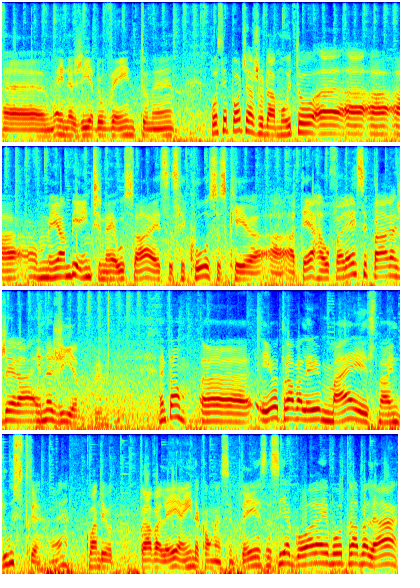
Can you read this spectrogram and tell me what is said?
uh, energia do vento, né? Você pode ajudar muito o meio ambiente, né? Usar esses recursos que a, a Terra oferece para gerar energia. Então, uh, eu trabalhei mais na indústria, né? quando eu trabalhei ainda com as empresas e agora eu vou trabalhar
